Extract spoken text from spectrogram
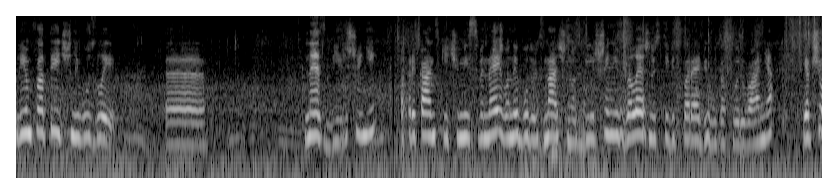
Лімфатичні вузли е, не збільшені. Африканські чумі свиней вони будуть значно збільшені в залежності від перебігу захворювання. Якщо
